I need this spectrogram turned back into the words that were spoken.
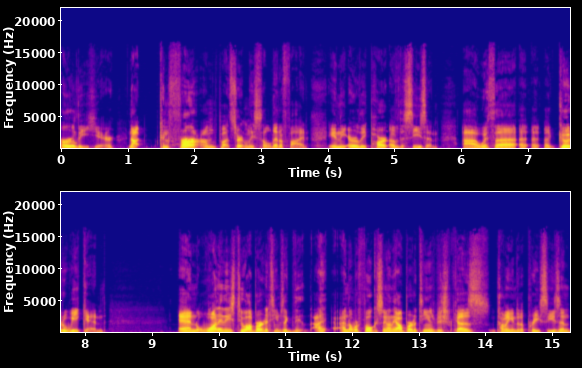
early here. Not confirmed, but certainly solidified in the early part of the season uh, with a, a, a good weekend and one of these two Alberta teams, like I, I know we're focusing on the Alberta teams just because coming into the preseason,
